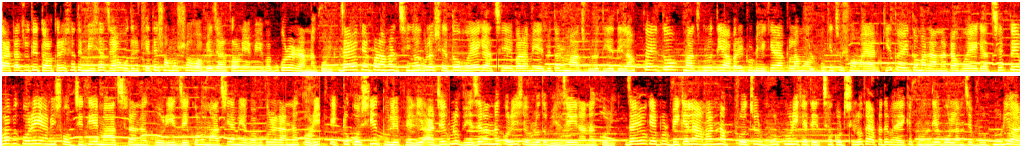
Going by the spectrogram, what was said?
কাটা যদি তরকারির সাথে মিশে যায়, ওদের খেতে সমস্যা হবে, যার কারণে আমি এভাবে করে রান্না করি। যাই হোক, এরপর আমার ঝিঙাগুলো সেদ্ধ হয়ে গেছে। এবার আমি এর ভিতরে মাছগুলো দিয়ে দিলাম। তো এই তো মাছগুলো দিয়ে আবার একটু ঢেকে রাখলাম অল্প কিছু সময় আর কি। তো এই তো আমার রান্নাটা হয়ে গেছে। তো এভাবে করেই আমি সবজি দিয়ে মাছ রান্না করি। যে কোনো মাছই আমি এভাবে করে রান্না করি। একটু কষিয়ে তুলে ফেলি। আর যেগুলো ভেজে রান্না করি, সেগুলো তো ভেজেই রান্না করি। যাই হোক, এরপর বিকেলে আমার না প্রচুর বুট মুড়ি খেতে ইচ্ছা করছিল তো আপনাদের ভাইকে ফোন দিয়ে বললাম যে বুট মুড়ি আর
